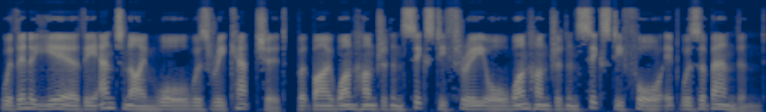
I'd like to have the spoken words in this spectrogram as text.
Within a year the Antonine Wall was recaptured, but by 163 or 164 it was abandoned.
